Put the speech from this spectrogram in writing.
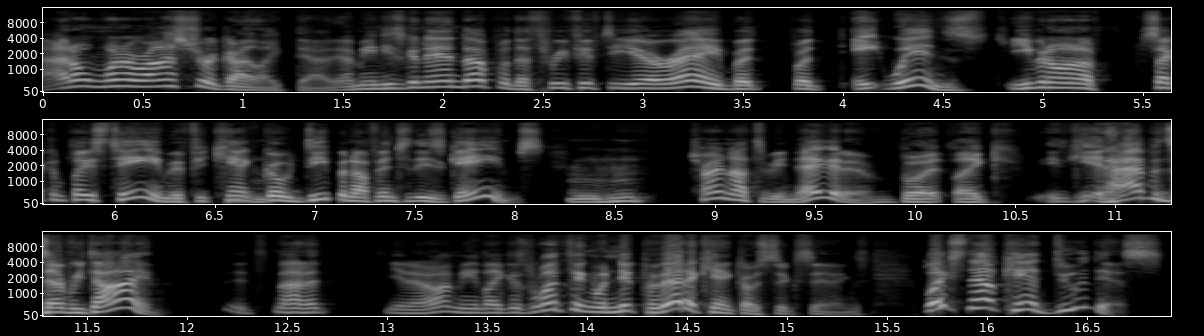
I don't want to roster a guy like that. I mean, he's going to end up with a 350 ERA, but but eight wins, even on a second place team, if he can't mm-hmm. go deep enough into these games. Mm-hmm. Try not to be negative, but like it, it happens every time. It's not a, you know, I mean, like it's one thing when Nick Pivetta can't go six innings. Blake Snell can't do this.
